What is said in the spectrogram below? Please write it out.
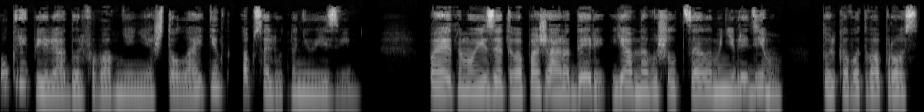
укрепили Адольфа во мнении, что Лайтнинг абсолютно неуязвим. Поэтому из этого пожара Дерри явно вышел целым и невредимым. Только вот вопрос,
